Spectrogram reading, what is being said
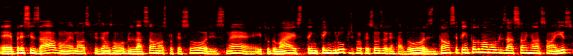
é, precisavam, né? nós fizemos uma mobilização, nós professores né? e tudo mais. Tem, tem grupo de professores orientadores, então você tem toda uma mobilização em relação a isso.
